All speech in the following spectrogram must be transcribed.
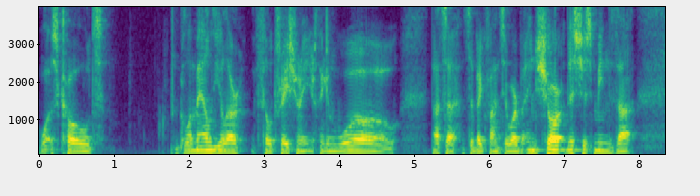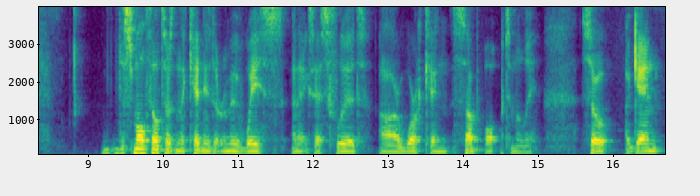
what's called glomerular filtration rate. You're thinking, whoa, that's a that's a big fancy word, but in short, this just means that the small filters in the kidneys that remove waste and excess fluid are working suboptimally. So again,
